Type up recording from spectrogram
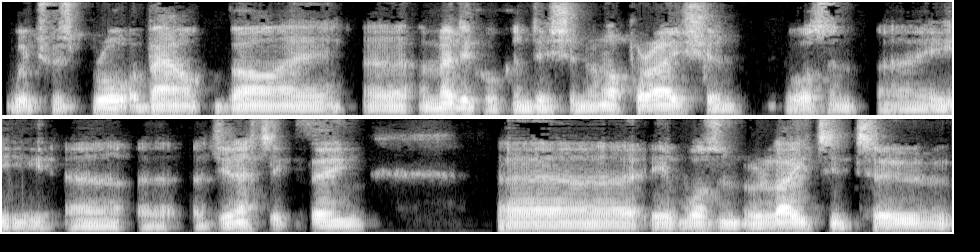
which was brought about by uh, a medical condition, an operation. It wasn't a, uh, a genetic thing, uh, it wasn't related to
